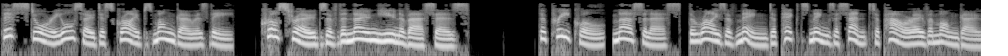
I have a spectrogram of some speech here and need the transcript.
This story also describes Mongo as the crossroads of the known universes. The prequel, Merciless, The Rise of Ming depicts Ming's ascent to power over Mongo.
